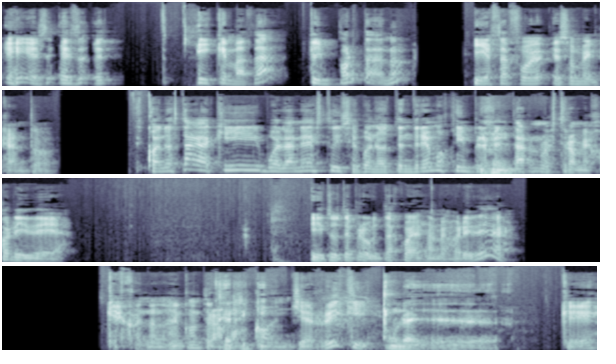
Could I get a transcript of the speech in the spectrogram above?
¿Y qué más da? ¿Qué importa, no? Y esa fue, eso me encantó. Cuando están aquí, vuelan esto y dice, bueno, tendremos que implementar nuestra mejor idea. Y tú te preguntas cuál es la mejor idea. Que es cuando nos encontramos con Jerricky. Eh, que es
